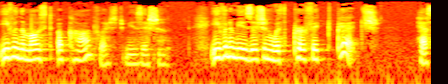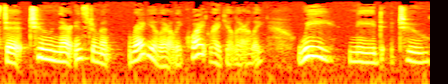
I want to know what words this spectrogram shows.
even the most accomplished musician, even a musician with perfect pitch has to tune their instrument regularly, quite regularly, we need to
